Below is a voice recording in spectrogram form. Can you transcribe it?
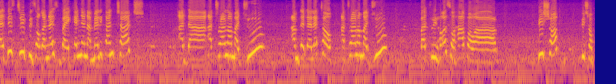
And this trip is organized by Kenyan American Church at uh, Atrala Maju. I'm the director of Atrala Maju, but we also have our bishop, Bishop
